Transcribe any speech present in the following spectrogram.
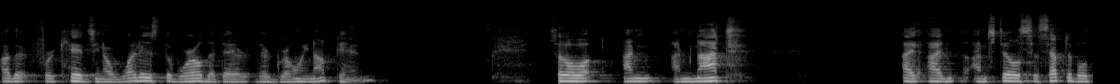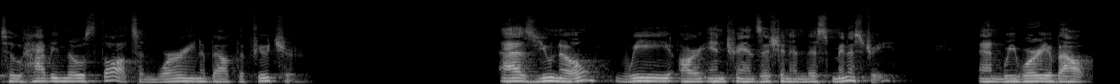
other for kids, you know, what is the world that they're they're growing up in? So I'm, I'm not, I, I'm, I'm still susceptible to having those thoughts and worrying about the future. As you know, we are in transition in this ministry, and we worry about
